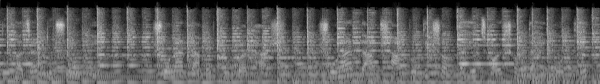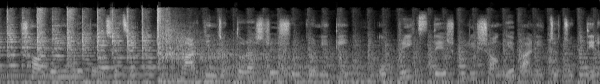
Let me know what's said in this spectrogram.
দু হাজার দুশো রুপি। সোনার দামের পূর্বাভাস সোনার দাম সাম্প্রতিক সপ্তাহে ছয় সপ্তাহের মধ্যে সর্বনিম্নে পৌঁছেছে। মার্কিন যুক্তরাষ্ট্রের শুল্ক নীতি ও ব্রিক্স দেশগুলির সঙ্গে বাণিজ্য চুক্তির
